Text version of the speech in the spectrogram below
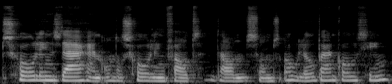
scholingsdagen en onder scholing valt dan soms ook loopbaancoaching.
